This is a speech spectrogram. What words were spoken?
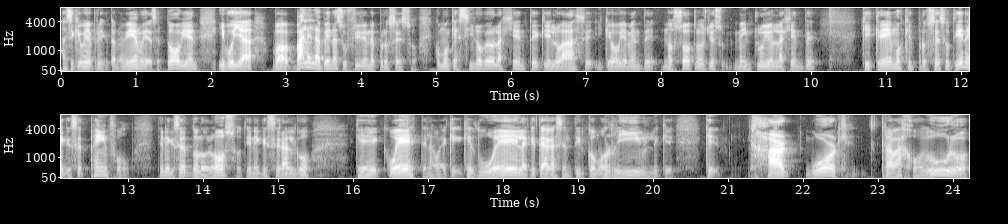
Así que voy a proyectarme bien, voy a hacer todo bien y voy a. vale la pena sufrir en el proceso. Como que así lo veo la gente que lo hace y que obviamente nosotros, yo me incluyo en la gente que creemos que el proceso tiene que ser painful, tiene que ser doloroso, tiene que ser algo que cueste la que, que duela, que te haga sentir como horrible, que, que hard work, trabajo duro.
